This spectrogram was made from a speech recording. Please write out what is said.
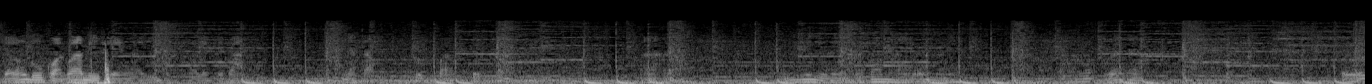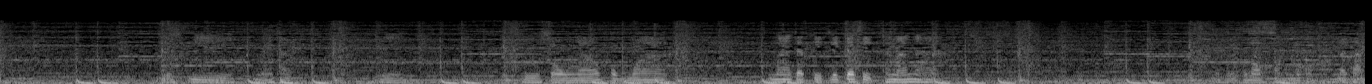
เดี๋ยวต้องดูก่อนว่ามีเพลงอะไรที่เราเล่นได้บ้างนะครับปึ๊บปั๊บปึ๊บปั๊บอ่าฮะอันนี้มันอยู่ในอัลบั้มอะไรโอ้ไหมปึ๊บนะฮะปึ๊บ ทรงแล้ว ผมว่าน่าจะติดลิขสิทธิ์ทั้งนั้นนะฮะเดี๋ยวผมลองฟังดูก่อนะครับ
